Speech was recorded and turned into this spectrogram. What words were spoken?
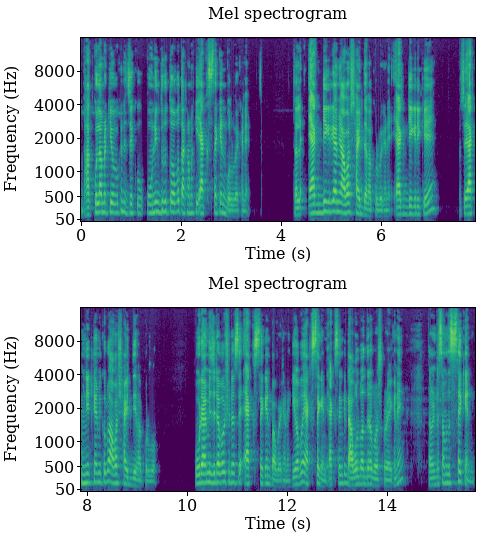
ভাগ করলে আমরা কি পাবো এখানে? যে কৌণিক দূরত্ব পাবো তাকে আমরা কি এক সেকেন্ড বলব এখানে? তাহলে এক ডিগ্রিকে আমি আবার ষাট দিয়ে ভাগ করব এখানে। এক ডিগ্রিকে আচ্ছা এক মিনিটকে আমি করব? আবার ষাট দিয়ে ভাগ করব। পরে আমি যেটা পাবো সেটা হচ্ছে এক সেকেন্ড পাবো এখানে। কি পাবো? এক সেকেন্ড। এক সেকেন্ডকে ডাবল বাদ দ্বারা বস করে এখানে। তার মানে এটা হচ্ছে আমাদের সেকেন্ড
